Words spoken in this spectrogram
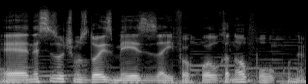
é, nesses últimos dois meses aí, foi colocando ao pouco, né?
